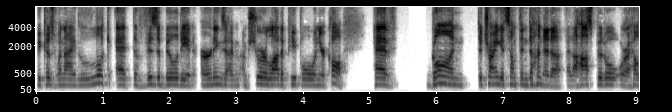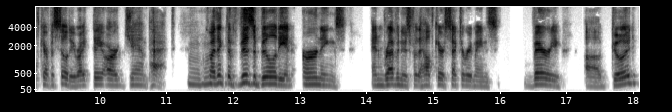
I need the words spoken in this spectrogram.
because when I look at the visibility and earnings, I'm, I'm sure a lot of people on your call have gone to try and get something done at a at a hospital or a healthcare facility, right? They are jam packed. Mm-hmm. So I think the visibility and earnings and revenues for the healthcare sector remains very uh, good.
